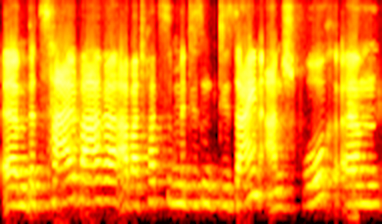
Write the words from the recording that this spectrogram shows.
ähm, bezahlbare, aber trotzdem mit diesem Designanspruch, ähm,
